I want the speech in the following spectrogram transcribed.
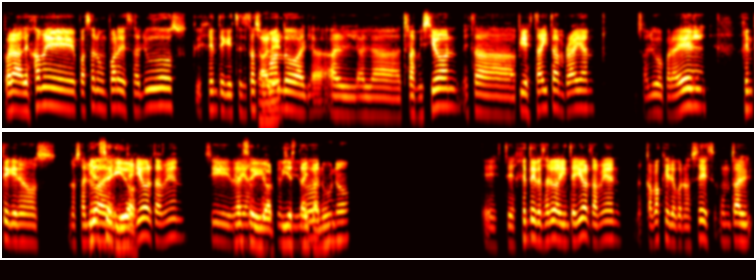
Pará, déjame pasar un par de saludos. Gente que se está sumando a la, a la- a la transmisión. Está Pies Titan, Brian. Un saludo para él. Gente que nos, nos saluda del interior también. Sí, Brian. seguidor, PS Titan 1, Este, gente que nos saluda del interior también, capaz que lo conoces, un tal,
